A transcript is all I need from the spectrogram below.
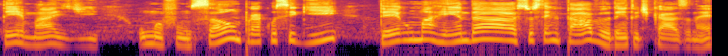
ter mais de uma função para conseguir ter uma renda sustentável dentro de casa, né?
